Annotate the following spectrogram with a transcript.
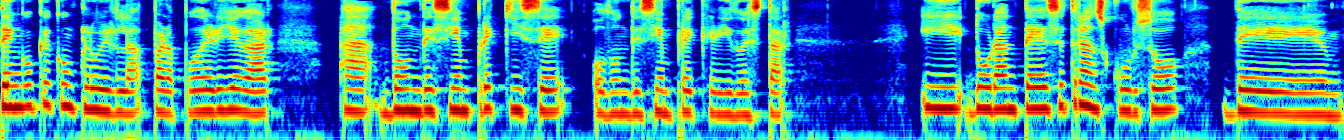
Tengo que concluirla para poder llegar a donde siempre quise o donde siempre he querido estar. Y durante ese transcurso de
